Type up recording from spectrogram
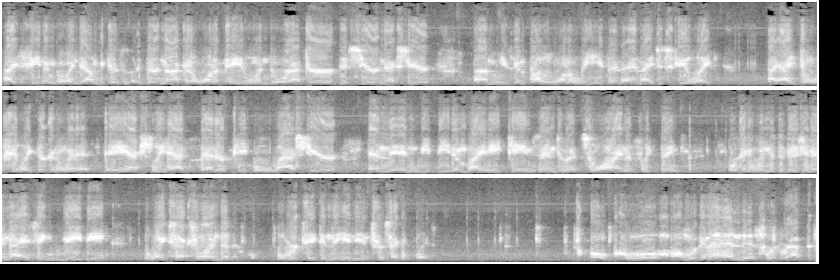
I see them going down because they're not going to want to pay Lindor after this year or next year. Um, he's going to probably want to leave, and, and I just feel like I, I don't feel like they're going to win it. They actually had better people last year, and then we beat them by eight games into it. So I honestly think we're going to win the division, and I think maybe the White Sox will end up overtaking the Indians for second place. Oh, cool. Um, we're going to end this with rapid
